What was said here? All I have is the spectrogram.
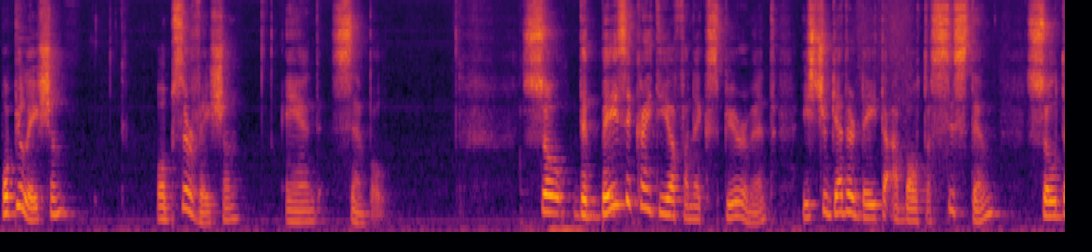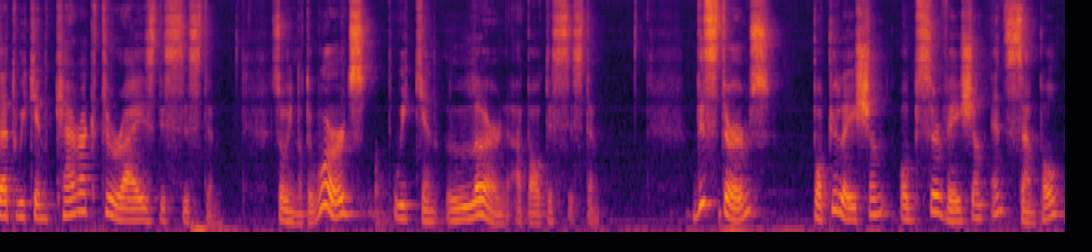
Population, observation, and sample. So the basic idea of an experiment is to gather data about a system so that we can characterize the system. So in other words, we can learn about the system. These terms, population, observation, and sample,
